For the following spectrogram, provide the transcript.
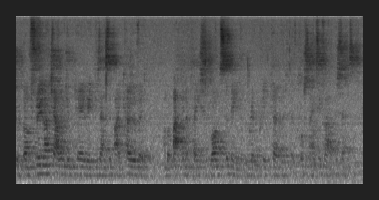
we've gone through that challenging period presented by COVID, and we're back in a place that wants to be that were in pre-COVID at plus 95%.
